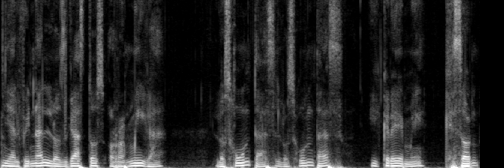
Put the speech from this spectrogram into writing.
Y al final los gastos hormiga los juntas, los juntas y créeme que son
